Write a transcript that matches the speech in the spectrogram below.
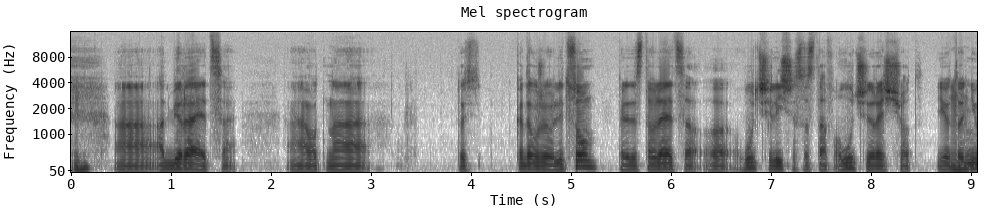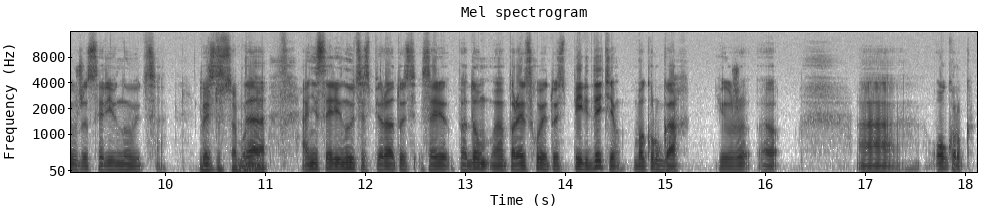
угу. а, отбирается а, вот на, то есть когда уже лицом предоставляется а, лучший личный состав, лучший расчет, и вот угу. они уже соревнуются. То есть, собой, да, да, они соревнуются сперва, то есть потом а, происходит, то есть перед этим в округах и уже а, а, округ,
